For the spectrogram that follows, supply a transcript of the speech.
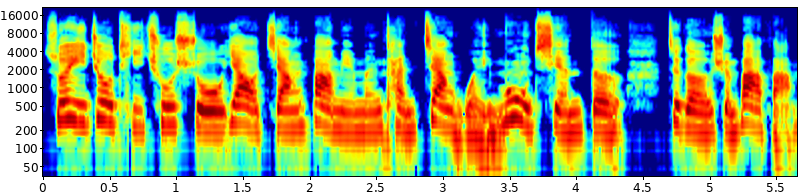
所以就提出说要将罢免门槛降为目前的这个选罢法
